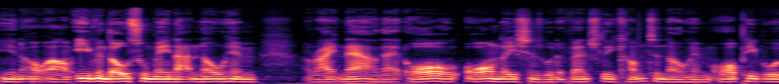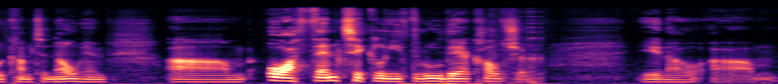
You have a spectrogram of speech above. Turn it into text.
you know um, even those who may not know him right now that all all nations would eventually come to know him all people would come to know him um, authentically through their culture you know um,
